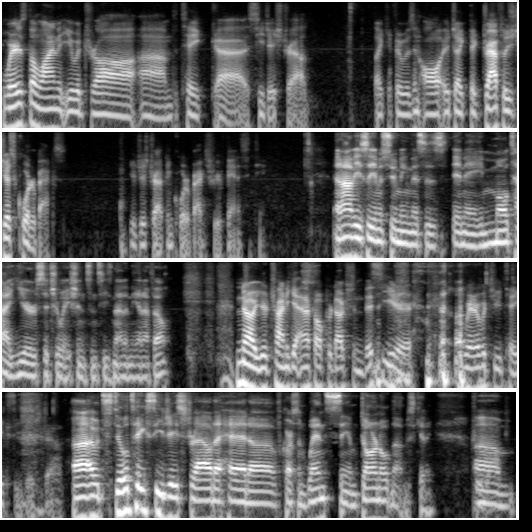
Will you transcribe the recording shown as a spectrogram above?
Where's the line that you would draw um, to take uh, CJ Stroud? Like if it was an all, it's like the draft was just quarterbacks. You're just drafting quarterbacks for your fantasy team. And obviously, I'm assuming this is in a multi-year situation since he's not in the NFL. No, you're trying to get NFL production this year. Where would you take CJ Stroud? Uh, I would still take CJ Stroud ahead of Carson Wentz, Sam Darnold. No, I'm just kidding. Drew um,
